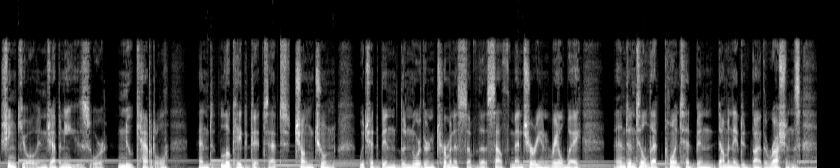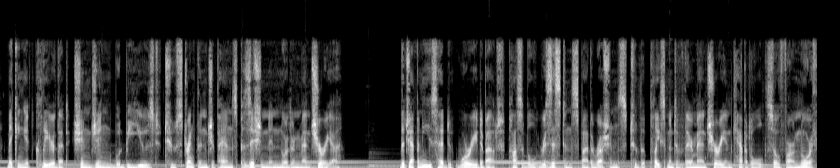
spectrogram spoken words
Shinkyo in Japanese, or New Capital, and located it at Changchun, which had been the northern terminus of the South Manchurian Railway and until that point had been dominated by the Russians, making it clear that Xinjing would be used to strengthen Japan's position in northern Manchuria. The Japanese had worried about possible resistance by the Russians to the placement of their Manchurian capital so far north,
